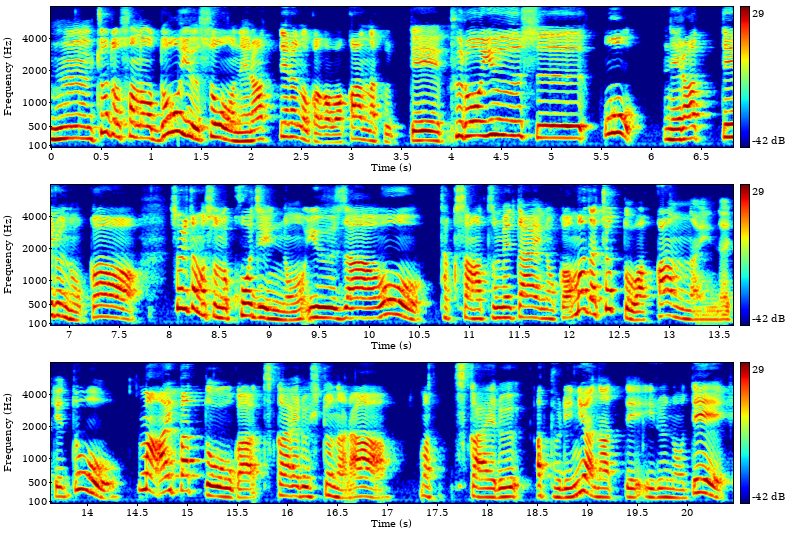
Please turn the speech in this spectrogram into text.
うん、ちょっとその、どういう層を狙ってるのかがわかんなくって、プロユースを狙ってるのか、それともその個人のユーザーをたくさん集めたいのか、まだちょっとわかんないんだけど、まあ iPad が使える人なら、まあ使えるアプリにはなっているので、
